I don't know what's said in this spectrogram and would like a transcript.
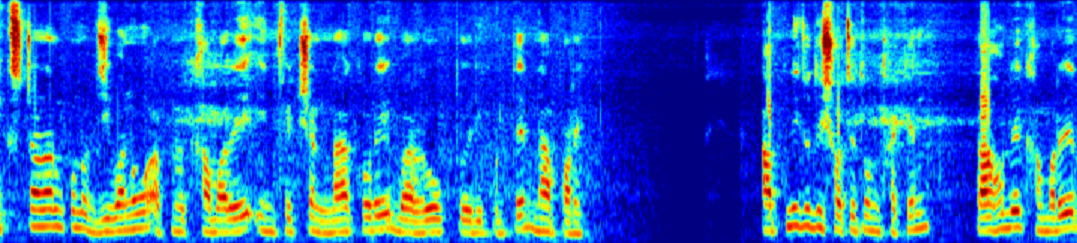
এক্সটার্নাল কোনো জীবাণু আপনার খামারে ইনফেকশন না করে বা রোগ তৈরি করতে না পারে। আপনি যদি সচেতন থাকেন, তাহলে খামারের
